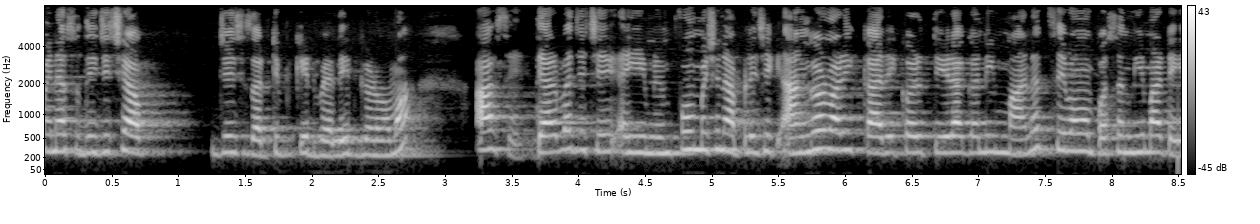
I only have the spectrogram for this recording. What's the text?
મહિના સુધી જે છે જે સર્ટિફિકેટ વેલિડ ગણવામાં આવશે. ત્યારબાદ જે છે અહીં ઇન્ફોર્મેશન આપેલી છે કે આંગણવાડી કાર્યકર તેડાગરની માનદ સેવામાં પસંદગી માટે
